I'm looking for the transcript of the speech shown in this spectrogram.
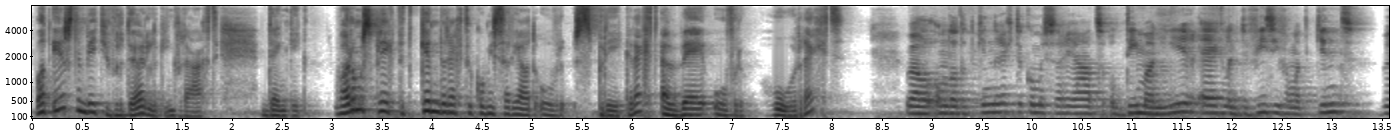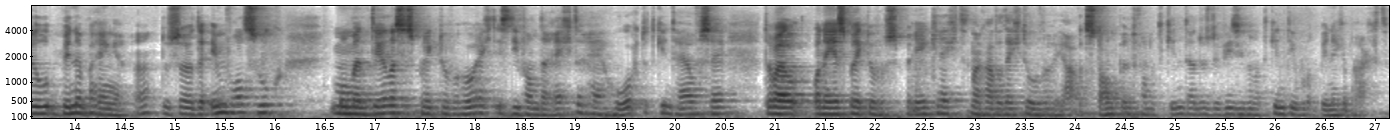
Wat eerst een beetje verduidelijking vraagt, denk ik. Waarom spreekt het Kinderrechtencommissariaat over spreekrecht en wij over hoorrecht? Wel, omdat het kinderrechtencommissariaat op die manier eigenlijk de visie van het kind wil binnenbrengen. Hè? Dus uh, de invalshoek momenteel, als je spreekt over hoorrecht, is die van de rechter. Hij hoort het kind, hij of zij. Terwijl wanneer je spreekt over spreekrecht, dan gaat het echt over ja, het standpunt van het kind. Hè? Dus de visie van het kind die wordt binnengebracht.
